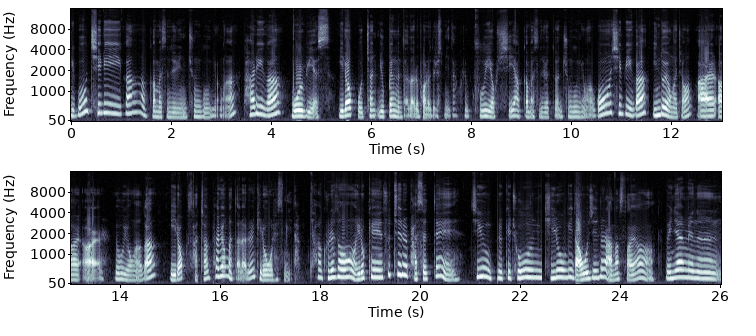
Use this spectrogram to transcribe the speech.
그리고 7위가 아까 말씀드린 중국 영화, 8위가 몰비어스 1억 5,600만 달러를 벌어들였습니다. 그리고 9위 역시 아까 말씀드렸던 중국 영화고 10위가 인도 영화죠. RRR 이 영화가 1억 4,800만 달러를 기록을 했습니다. 자, 그래서 이렇게 수치를 봤을 때 지금 그렇게 좋은 기록이 나오지를 않았어요. 왜냐하면은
